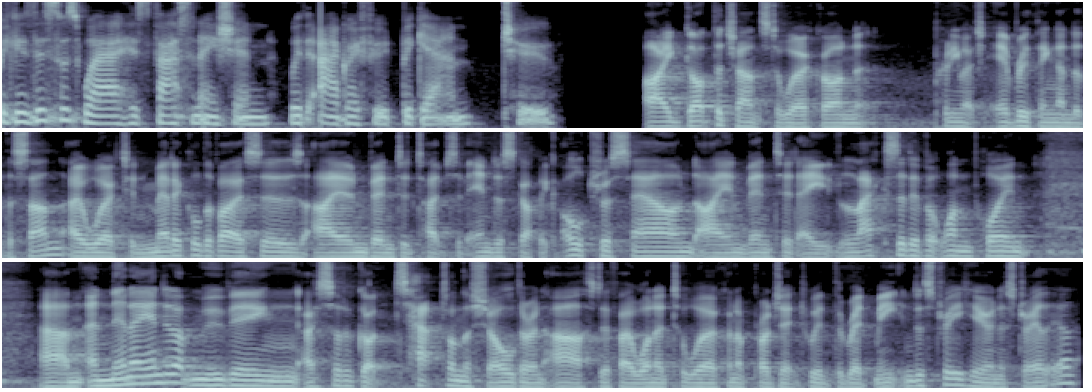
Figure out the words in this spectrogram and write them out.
because this was where his fascination with agri food began too. I got the chance to work on pretty much everything under the sun. I worked in medical devices, I invented types of endoscopic ultrasound, I invented a laxative at one point. Um, and then I ended up moving, I sort of got tapped on the shoulder and asked if I wanted to work on a project with the red meat industry here in Australia.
